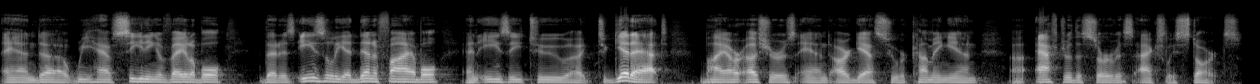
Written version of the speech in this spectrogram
And uh, we have seating available that is easily identifiable and easy to, uh, to get at by our ushers and our guests who are coming in uh, after the service actually starts.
